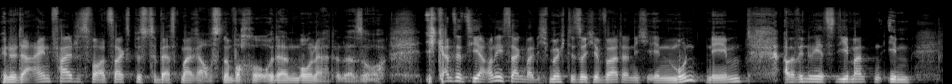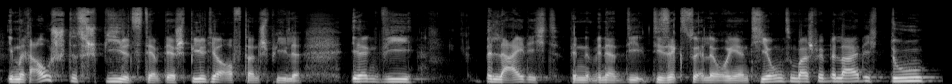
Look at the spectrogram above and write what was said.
Wenn du da ein falsches Wort sagst, bist du erst mal raus, eine Woche oder einen Monat oder so. Ich kann es jetzt hier auch nicht sagen, weil ich möchte solche Wörter nicht in den Mund nehmen. Aber wenn du jetzt jemanden im, im Rausch des Spiels, der, der spielt ja oft dann Spiele, irgendwie beleidigt, wenn, wenn er die, die sexuelle Orientierung zum Beispiel beleidigt, du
